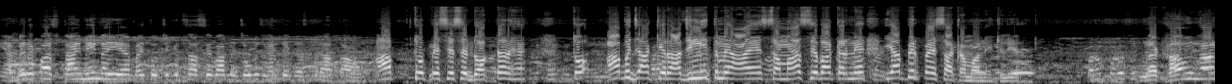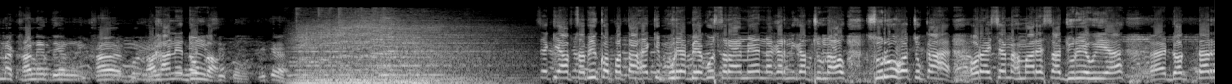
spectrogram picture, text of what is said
मेरे पास टाइम ही नहीं है। मैं तो चिकित्सा सेवा में 24 घंटे व्यस्त रहता हूँ। आप तो पेशे से डॉक्टर हैं। तो अब जाके राजनीति में आए समाज सेवा करने या फिर पैसा कमाने के लिए? न खाऊँगा न खाने दे खा, खाने दूँगा। ठीक है? जैसे कि आप सभी को पता है कि पूरे बेगूसराय में नगर निगम चुनाव शुरू हो चुका है और ऐसे में हमारे साथ जुड़ी हुई है डॉक्टर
